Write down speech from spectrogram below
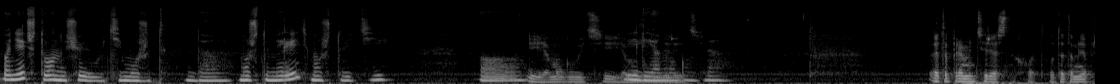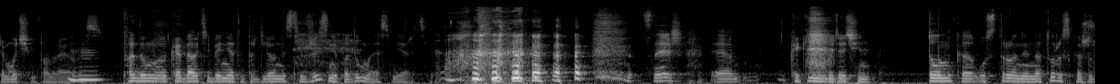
понять, что он еще и уйти может, да, может умереть, может уйти. Э, и я могу уйти, и я или могу я умереть. могу, да. Это прям интересный ход. Вот это мне прям очень понравилось. Mm-hmm. Подумаю, когда у тебя нет определенности в жизни, подумай о смерти. Знаешь, эм, какие-нибудь очень тонко устроенные натуры скажут,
